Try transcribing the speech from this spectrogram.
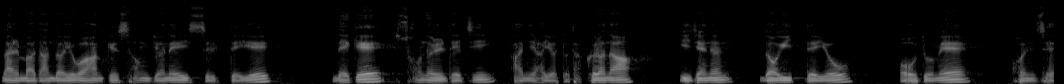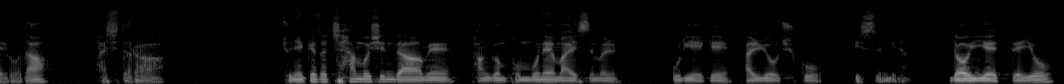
날마다 너희와 함께 성전에 있을 때에 내게 손을 대지 아니하였도다. 그러나 이제는 너희 때요 어둠의 권세로다 하시더라. 주님께서 참으신 다음에 방금 본문의 말씀을 우리에게 알려주고 있습니다. 너희의 때요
